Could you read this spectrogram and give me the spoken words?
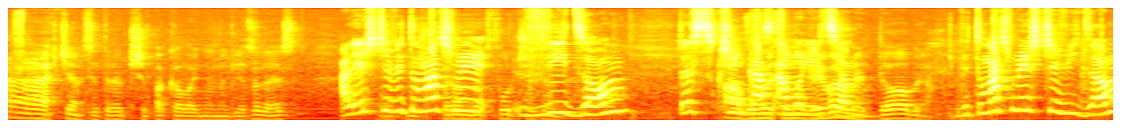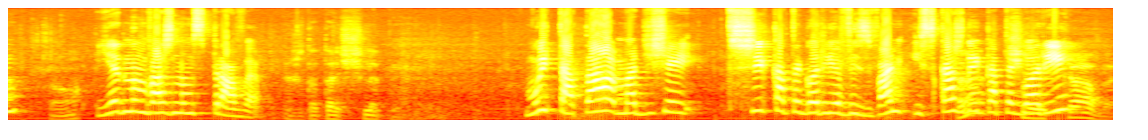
A, chciałem sobie trochę przypakować na nogi. A co to jest? Ale jeszcze Jakiś wytłumaczmy prądotwórczy tam. widzom, to jest skrzynka z amunicją. nagrywamy. Dobra. Wytłumaczmy jeszcze widzom No, jedną ważną sprawę. że tata jest ślepy. Mój tata ma dzisiaj trzy kategorie wyzwań i z każdej Tak? kategorii Ciekawe.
